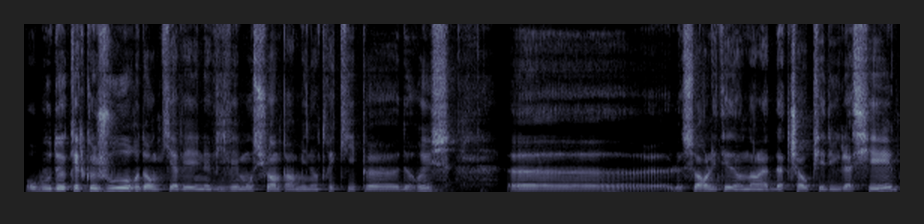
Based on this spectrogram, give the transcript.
Au bout de quelques jours, donc, il y avait une vive émotion parmi notre équipe euh, de Russes. Euh, le soir, on était dans la datcha au pied du glacier.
